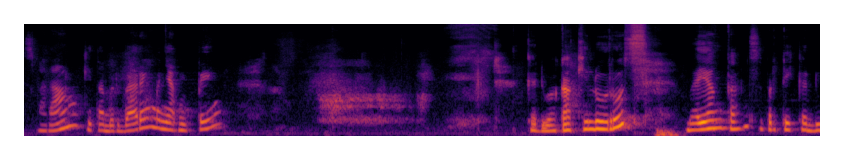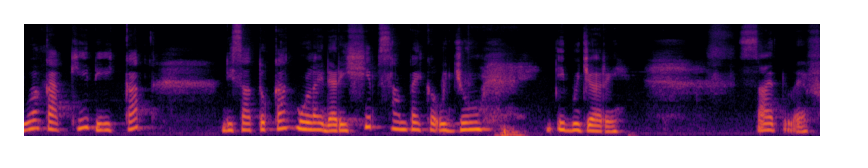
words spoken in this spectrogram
Sekarang kita berbaring menyamping. Kedua kaki lurus. Bayangkan seperti kedua kaki diikat, disatukan mulai dari hip sampai ke ujung ibu jari. Side lift.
